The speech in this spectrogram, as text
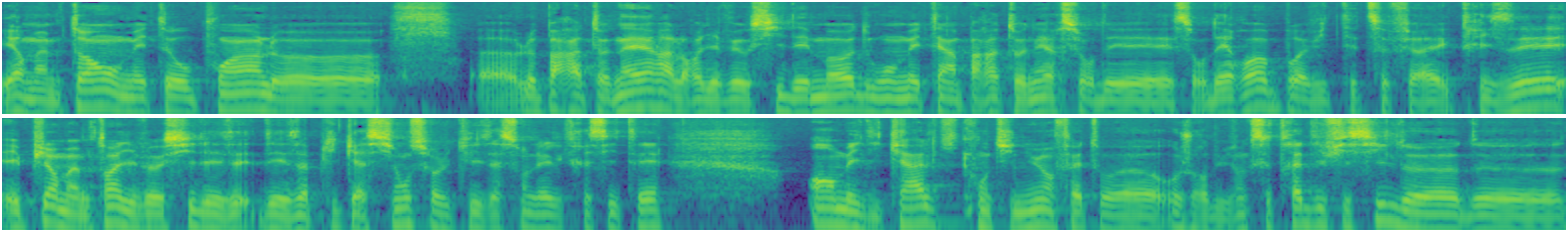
et en même temps, on mettait au point le, euh, le paratonnerre. Alors, il y avait aussi des modes où on mettait un paratonnerre sur des, sur des robes pour éviter de se faire électriser. Et puis, en même temps, il y avait aussi des, des applications sur l'utilisation de l'électricité en médical qui continue en fait aujourd'hui. Donc c'est très difficile de,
